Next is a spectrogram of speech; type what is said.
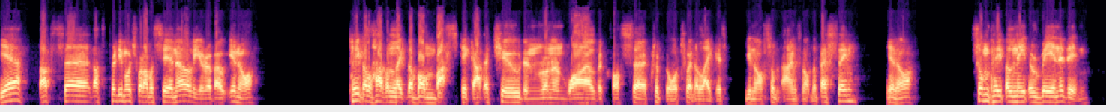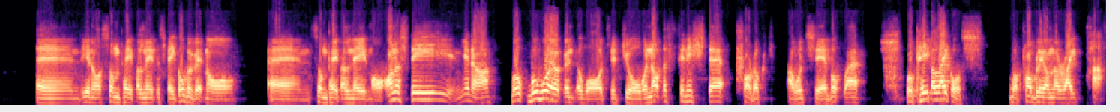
Yeah, that's uh, that's pretty much what I was saying earlier about you know people having like the bombastic attitude and running wild across uh, crypto or Twitter like it's you know sometimes not the best thing. You know, some people need to rein it in, and you know some people need to speak up a bit more, and some people need more honesty. And you know, we're, we're working towards it, Joe. We're not the finished uh, product, I would say, but we're, we're people like us. We're probably on the right path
